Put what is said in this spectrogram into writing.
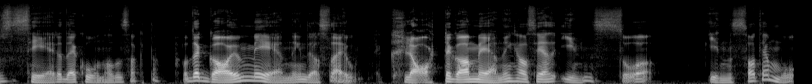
prosessere det kona hadde sagt, da. Og det ga jo mening, det også. Det er jo klart det ga mening. Altså, jeg innså, innså at jeg må,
